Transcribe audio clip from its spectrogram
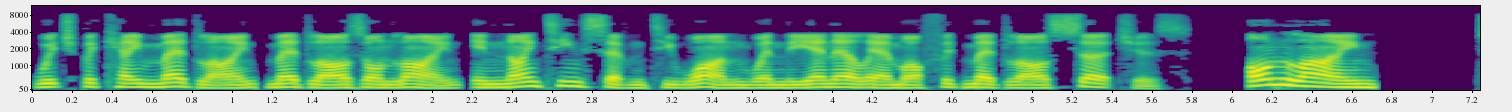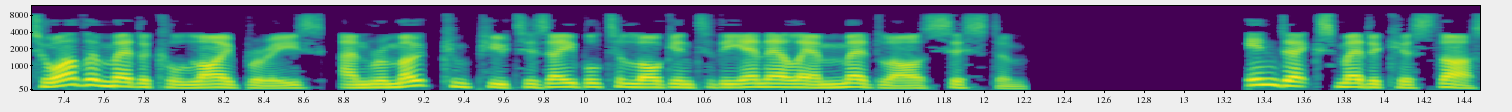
which became Medline Medlars Online in 1971 when the NLM offered Medlars searches online to other medical libraries, and remote computers able to log into the NLM Medlars system. Index Medicus thus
